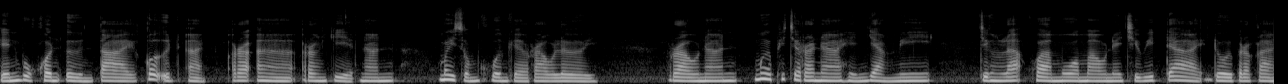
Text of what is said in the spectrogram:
ห็นบุคคลอื่นตายก็อึดอัดระอา รังเกียจนั้น ไม่สมควรแก่เราเลย เรานั้นเมื่อพิจารณาเห็นอย่างนี้ จึงละความมัวเมาในชีวิตได้โดยประการ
